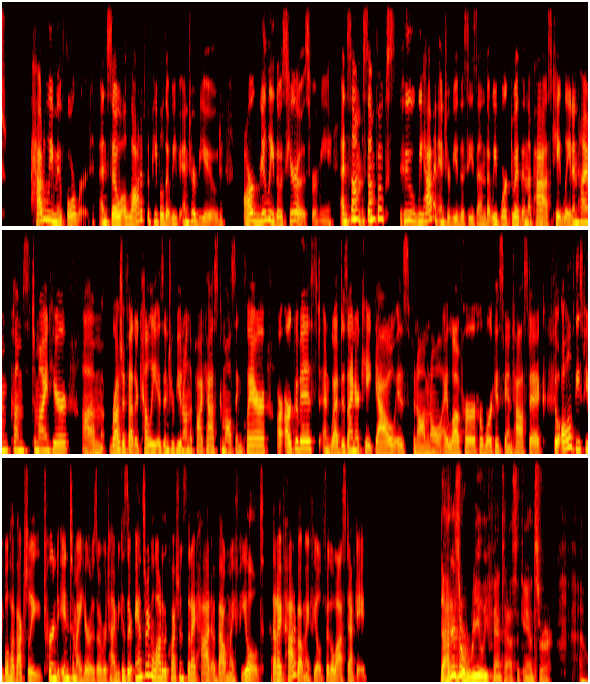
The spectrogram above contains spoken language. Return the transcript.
how do we move forward? And so a lot of the people that we've interviewed are really those heroes for me. And some some folks who we haven't interviewed this season that we've worked with in the past, Kate Ladenheim comes to mind here. Um, Raja Feather Kelly is interviewed on the podcast. Kamal Sinclair, our archivist and web designer Kate Gao is phenomenal. I love her. Her work is fantastic. So all of these people have actually turned into my heroes over time because they're answering a lot of the questions that I had about my field that I've had about my field for the last decade. That is a really fantastic answer.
